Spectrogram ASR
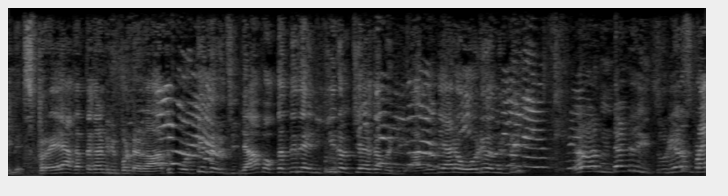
ഇല്ലേ? സ്പ്രേ അകത്തങ്ങാണ്ട് ഇരിപ്പുണ്ടായിരുന്നു. അത് പൊട്ടിത്തെറിച്ച്. ഞാൻ പൊക്കത്തിന് എനിക്ക് ഒച്ചയാക്കാൻ പറ്റി. എന്നിട്ട് ഞാൻ ഓടി വന്നിട്ട് സ്പ്രേ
